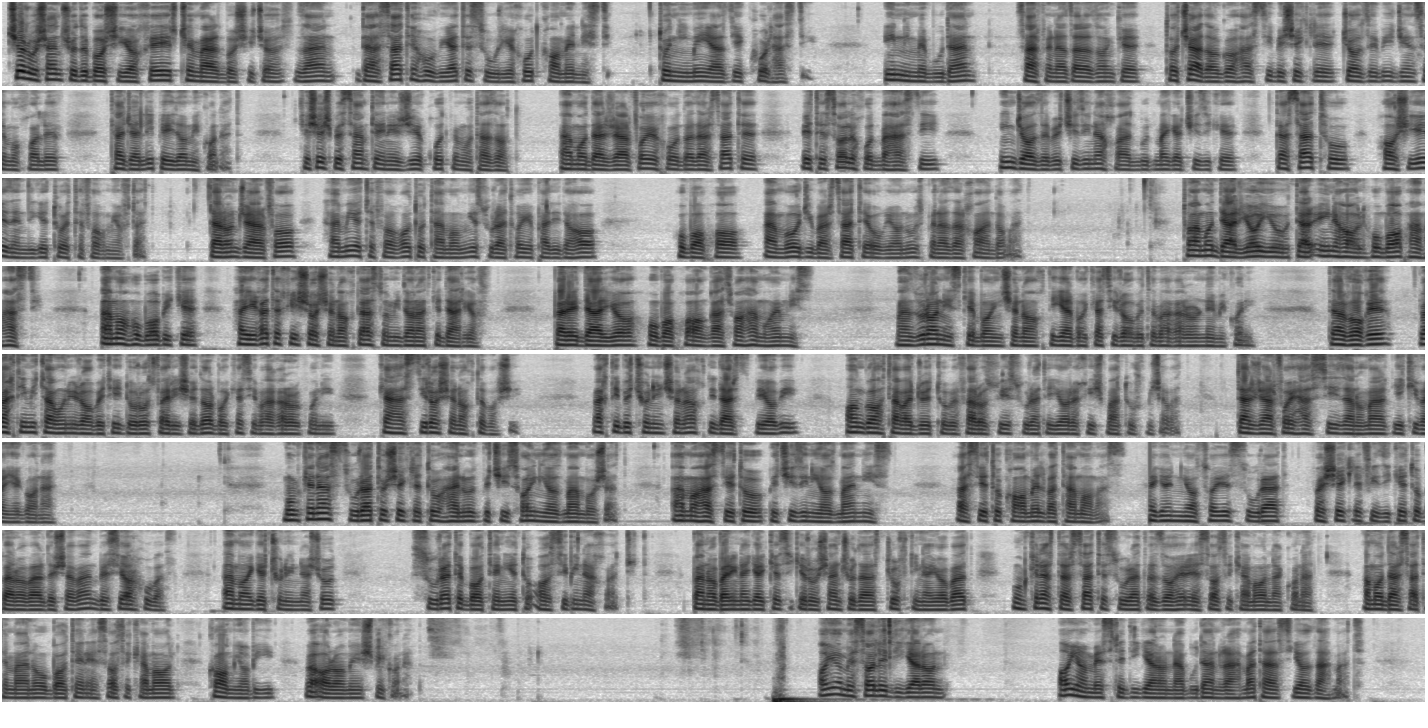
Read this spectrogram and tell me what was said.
چه روشن شده باشی یا خیر چه مرد باشی چه زن در سطح هویت سوری خود کامل نیستی. تو نیمه ای از یک کل هستی. این نیمه بودن صرف نظر از آن که تا چه آگاه هستی به شکل جاذبی جنس مخالف تجلی پیدا می کند. کشش به سمت انرژی قطب متضاد. اما در جرفای خود و در سطح اتصال خود به هستی این جاذبه چیزی نخواهد بود مگر چیزی که در سطح و حاشیه زندگی تو اتفاق میافتد در آن جرفا همه اتفاقات و تمامی صورتهای پدیده ها حباب امواجی بر سطح اقیانوس به نظر خواهند آمد. تو اما دریایی و در این حال حباب هم هستی. اما حبابی که حقیقت خیش را شناخته است و می‌داند که دریاست. برای دریا حباب ها آنقدرها هم مهم نیست. منظور آن نیست که با این شناخت دیگر با کسی رابطه برقرار نمی کنی. در واقع وقتی می توانی رابطه درست و ریشهدار با کسی برقرار کنی که هستی را شناخته باشی. وقتی به چنین شناختی درس بیابی آنگاه توجه تو به فراسوی صورت یار خیش معطوف می شود در جرفای هستی زن و مرد یکی و یگانه ممکن است صورت و شکل تو هنوز به چیزهای نیازمند باشد اما هستی تو به چیزی نیازمند نیست. هستی تو کامل و تمام است. اگر نیازهای صورت و شکل فیزیک تو برآورده شوند بسیار خوب است. اما اگر چنین نشد صورت باطنی تو آسیبی نخواهد دید. بنابراین اگر کسی که روشن شده است جفتی نیابد ممکن است در سطح صورت و ظاهر احساس کمال نکند. اما در سطح معنا و باطن احساس کمال کامیابی و آرامش می کند. آیا مثال دیگران آیا مثل دیگران نبودن رحمت است یا زحمت؟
